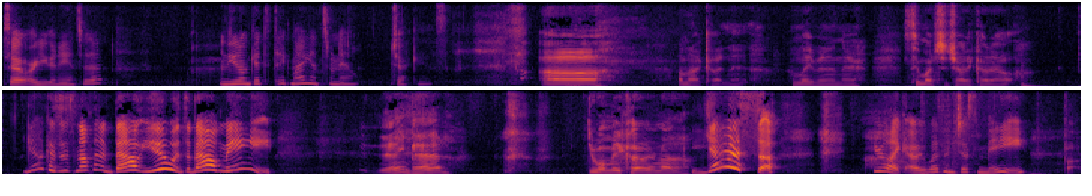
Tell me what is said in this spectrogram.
So, are you gonna answer that? And you don't get to take my answer now, jackass. Uh, I'm not cutting it. I'm leaving it in there. It's too much to try to cut out. Yeah, because it's nothing about you. It's about me. It ain't bad. Do you want me to cut it or not? Yes. You're like, oh, it wasn't just me. Fuck.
